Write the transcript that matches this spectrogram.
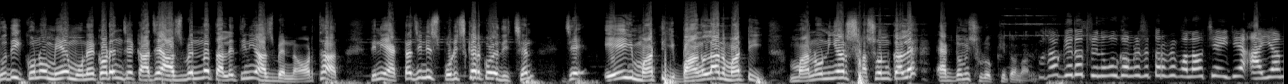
যদি কোনো মেয়ে মনে করেন যে কাজে আসবেন না, তাহলে তিনি আসবেন না। অর্থাৎ তিনি একটা জিনিস পরিষ্কার করে দিচ্ছেন যে এই মাটি বাংলার মাটি মাননীয়ার শাসনকালে একদমই সুরক্ষিত নয়। কোথাও গিয়ে তো তৃণমূল কংগ্রেসের তরফে বলা হচ্ছে এই যে আইএম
